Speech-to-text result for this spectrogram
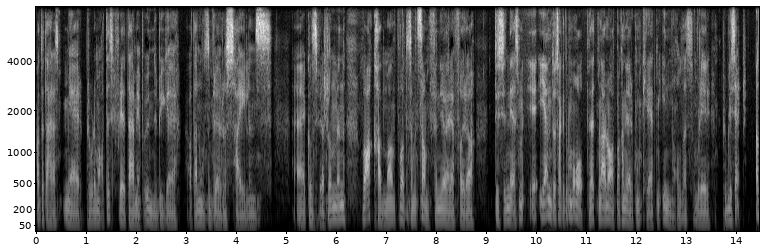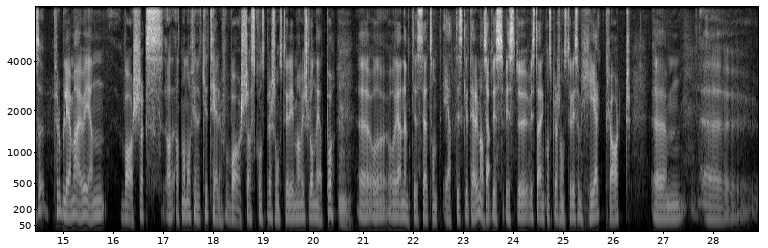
at dette her er mer problematisk, fordi dette er med på å underbygge at det er noen som prøver å silence eh, konspirasjonen. Men hva kan man på en måte som et samfunn gjøre for å som, Igjen, du har snakket om åpenhet, men det er noe annet man kan gjøre konkret med innholdet som blir publisert. Altså, Problemet er jo igjen hva slags, at man må finne et kriterium for hva slags konspirasjonsteori man vil slå ned på. Eh, og, og jeg nevnte i sted et sånt etisk kriterium. altså Ja. at hvis, hvis, du, hvis det er en konspirasjonsteori som helt klart um, uh,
